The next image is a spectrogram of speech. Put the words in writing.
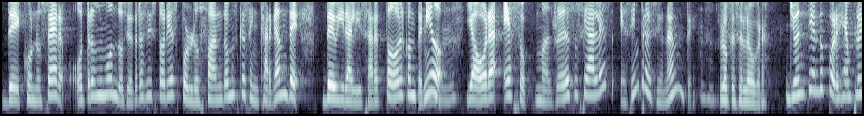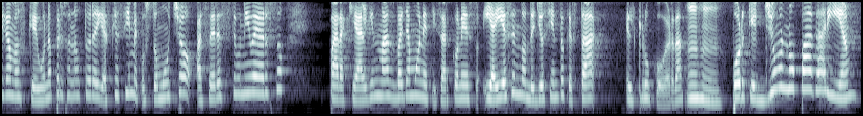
de conocer otros mundos y otras historias por los fandoms que se encargan de, de viralizar todo el contenido. Y ahora eso, más redes sociales, es impresionante lo que se logra. Yo entiendo, por ejemplo, digamos que una persona autora diga, es que sí, me costó mucho hacer este universo para que alguien más vaya a monetizar con esto. Y ahí es en donde yo siento que está el truco, ¿verdad? Porque yo no pagaría,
